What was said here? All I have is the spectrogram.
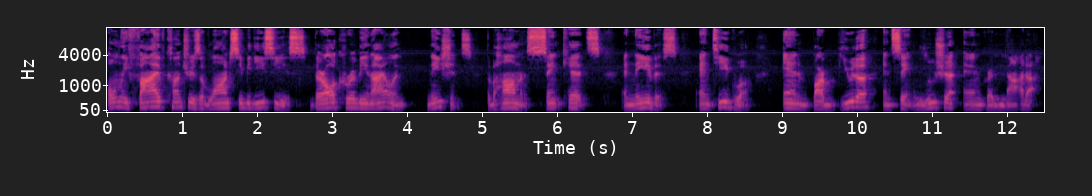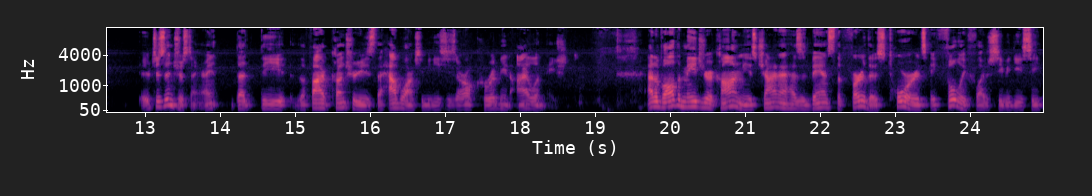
only five countries have launched CBDCs. They're all Caribbean island nations the Bahamas, St. Kitts and Nevis, Antigua, and Barbuda, and St. Lucia and Grenada. Which is interesting, right? That the, the five countries that have launched CBDCs are all Caribbean island nations. Out of all the major economies, China has advanced the furthest towards a fully fledged CBDC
